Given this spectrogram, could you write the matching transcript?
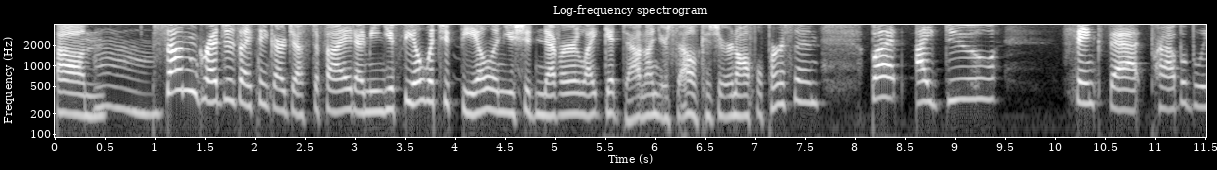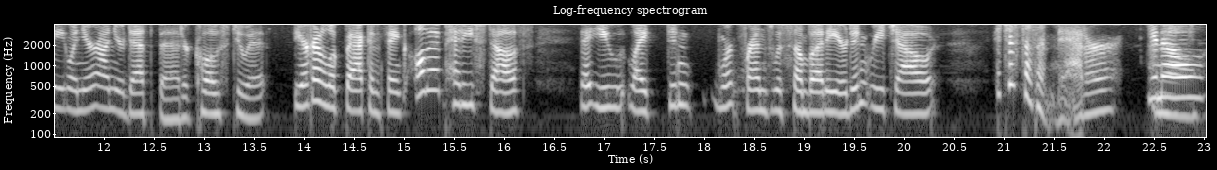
Um, Mm. Some grudges I think are justified. I mean, you feel what you feel, and you should never like get down on yourself because you're an awful person. But I do think that probably when you're on your deathbed or close to it, you're going to look back and think all that petty stuff that you like didn't weren't friends with somebody or didn't reach out. It just doesn't matter, you I know.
